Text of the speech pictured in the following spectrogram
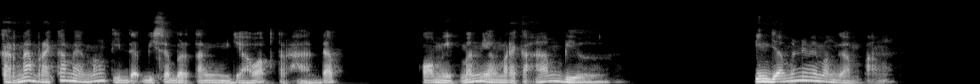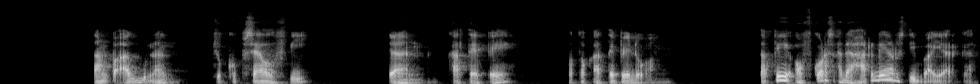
Karena mereka memang tidak bisa bertanggung jawab terhadap komitmen yang mereka ambil. Pinjamannya memang gampang, tanpa agunan, cukup selfie dan KTP, foto KTP doang. Tapi of course ada harga yang harus dibayarkan.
